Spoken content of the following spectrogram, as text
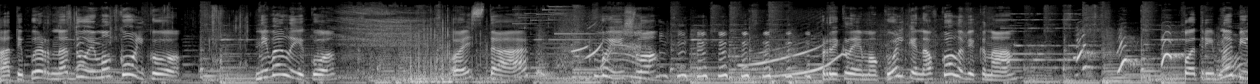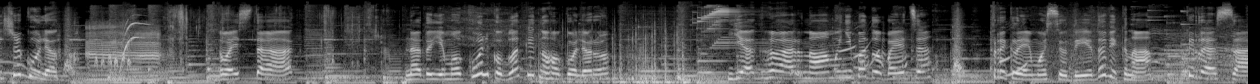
а тепер надуємо кульку. Невелику. Ось так. Вийшло. Приклеїмо кульки навколо вікна. Потрібно більше кульок. Ось так. Надуємо кульку блакитного кольору. Як гарно, мені подобається. Приклеїмо сюди до вікна. Краса.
